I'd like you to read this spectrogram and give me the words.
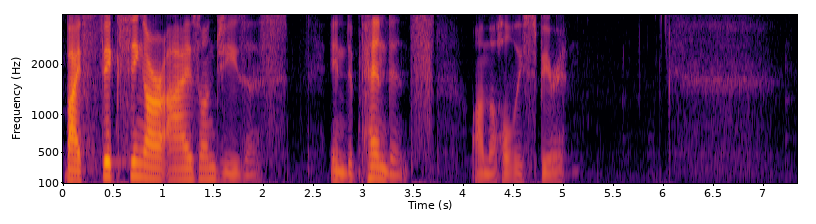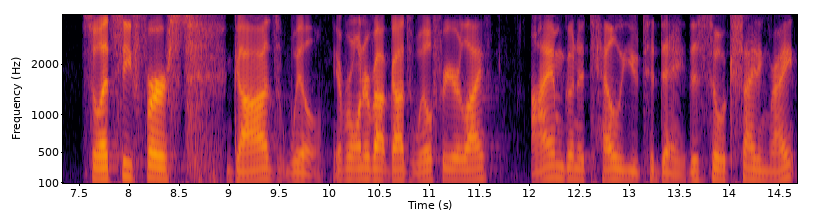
by fixing our eyes on Jesus in dependence on the Holy Spirit. So let's see first God's will. You ever wonder about God's will for your life? I am going to tell you today. This is so exciting, right?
